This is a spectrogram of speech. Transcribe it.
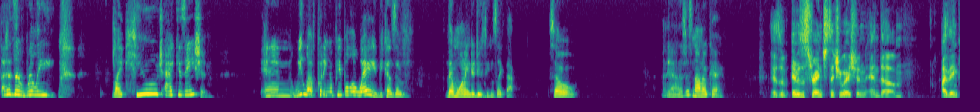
That is a really like huge accusation. And we love putting people away because of them wanting to do things like that. So yeah, that's just not okay. It was a it was a strange situation, and um, I think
